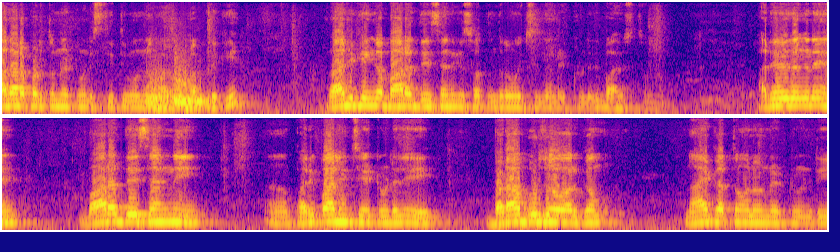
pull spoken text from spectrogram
ఆధారపడుతున్నటువంటి స్థితి ఉన్న ఉన్నప్పటికీ రాజకీయంగా భారతదేశానికి స్వతంత్రం వచ్చింది అనేటువంటిది భావిస్తున్నాం. అదేవిధంగానే భారతదేశాన్ని పరిపాలించేటువంటిది బడా బుర్జో వర్గం నాయకత్వంలో ఉన్నటువంటి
